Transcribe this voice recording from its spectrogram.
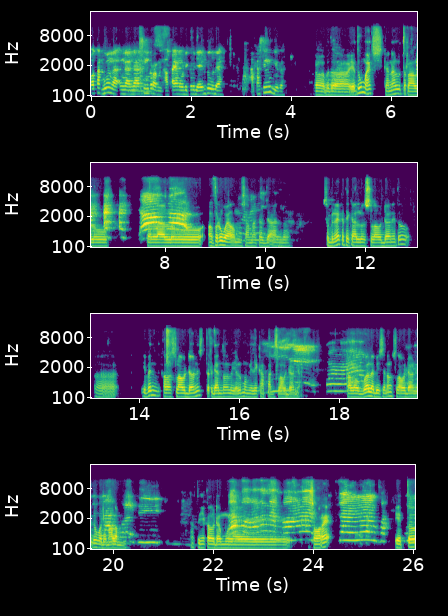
otak gue nggak nggak nggak sinkron. Apa yang mau dikerjain tuh udah apa sih nih gitu. Oh, betul. Ya too much karena lu terlalu terlalu overwhelmed sama kerjaan lu. Sebenarnya ketika lu slow down itu uh, even kalau slow down itu tergantung lu ya lu memilih kapan slow down. Ya. Kalau gue lebih senang slow down itu udah malam. Artinya kalau udah mulai sore itu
